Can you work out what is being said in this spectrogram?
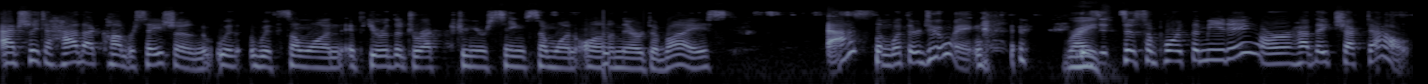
actually to have that conversation with with someone. If you're the director and you're seeing someone on their device, ask them what they're doing. right Is it to support the meeting, or have they checked out?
